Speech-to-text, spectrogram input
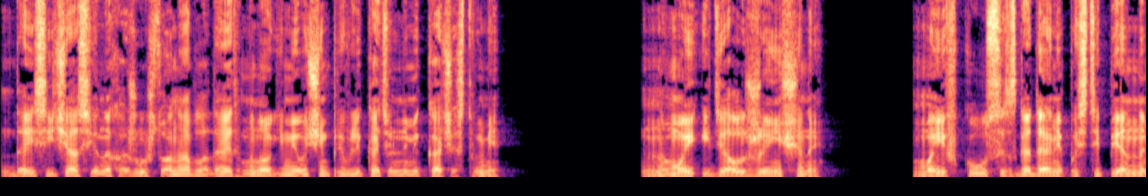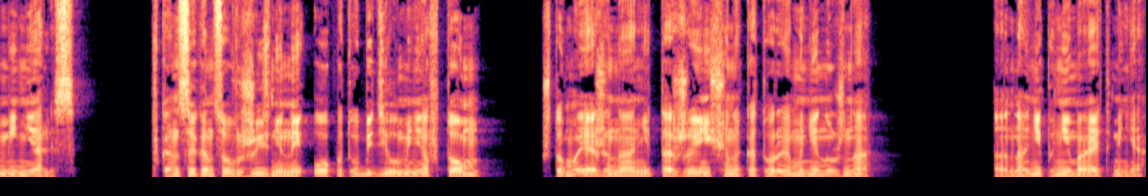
Да и сейчас я нахожу, что она обладает многими очень привлекательными качествами. Но мой идеал женщины, мои вкусы с годами постепенно менялись. В конце концов, жизненный опыт убедил меня в том, что моя жена не та женщина, которая мне нужна. Она не понимает меня.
